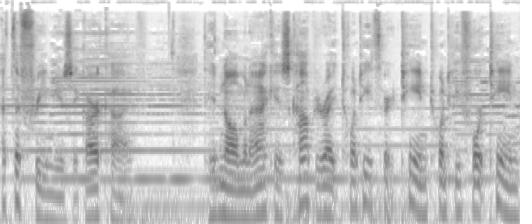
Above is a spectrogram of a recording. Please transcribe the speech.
at the Free Music Archive. The Hidden Almanac is copyright 2013 2014,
